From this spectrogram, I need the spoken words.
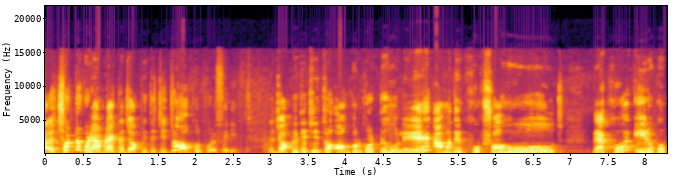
তাহলে ছোট্ট করে আমরা একটা যকৃতের চিত্র অঙ্কন করে ফেলি। যকৃতের চিত্র অঙ্কন করতে হলে আমাদের খুব সহজ। দেখো এইরকম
